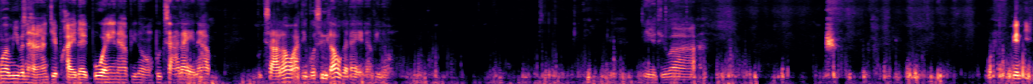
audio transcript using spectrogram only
ว่ามีปัญหาเจ็บไข้ได้ป่วยนะครับพี่น้องปรึกษาได้นะครับปรึกษาเราอาจจะบ่ซื้อเล้าก็ได้นะพี่น้อง นี่ถือว่าเป็นอีก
